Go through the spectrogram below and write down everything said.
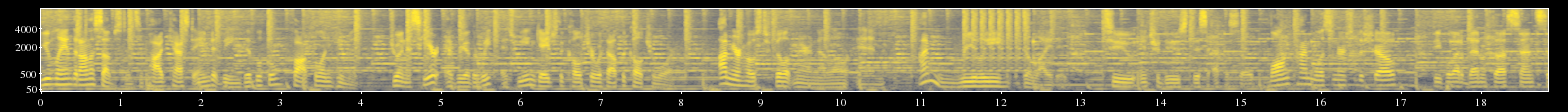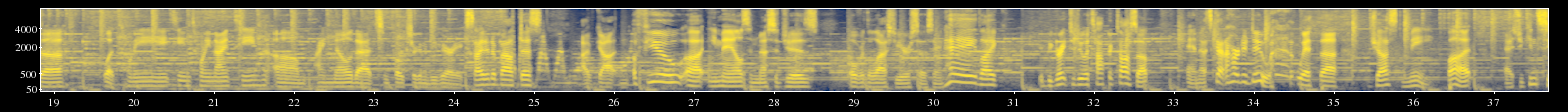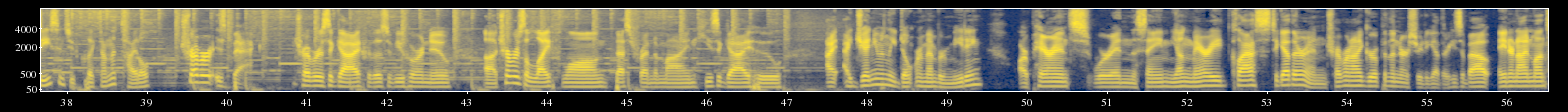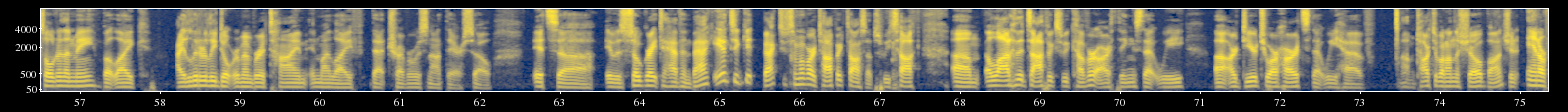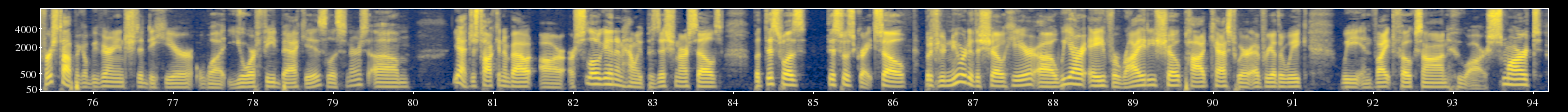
You've landed on The Substance, a podcast aimed at being biblical, thoughtful, and human. Join us here every other week as we engage the culture without the culture war. I'm your host, Philip Marinello, and I'm really delighted to introduce this episode. Longtime listeners to the show, people that have been with us since, uh, what, 2018, 2019. Um, I know that some folks are going to be very excited about this. I've gotten a few uh, emails and messages over the last year or so saying, hey, like, it'd be great to do a topic toss up. And that's kind of hard to do with uh, just me. But as you can see, since you've clicked on the title, Trevor is back. Trevor is a guy, for those of you who are new, uh, Trevor's a lifelong best friend of mine. He's a guy who I, I genuinely don't remember meeting. Our parents were in the same young married class together, and Trevor and I grew up in the nursery together. He's about eight or nine months older than me, but like I literally don't remember a time in my life that Trevor was not there. So it's uh it was so great to have him back and to get back to some of our topic toss-ups. We talk um, a lot of the topics we cover are things that we uh, are dear to our hearts that we have um, talked about on the show a bunch. And, and our first topic i'll be very interested to hear what your feedback is listeners. Um, yeah just talking about our, our slogan and how we position ourselves. But this was this was great. So, but if you're newer to the show here, uh, we are a variety show podcast where every other week we invite folks on who are smart,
